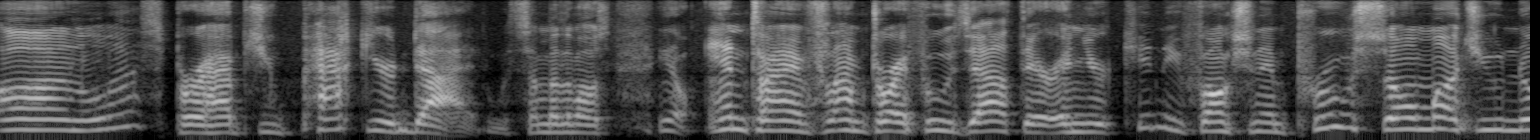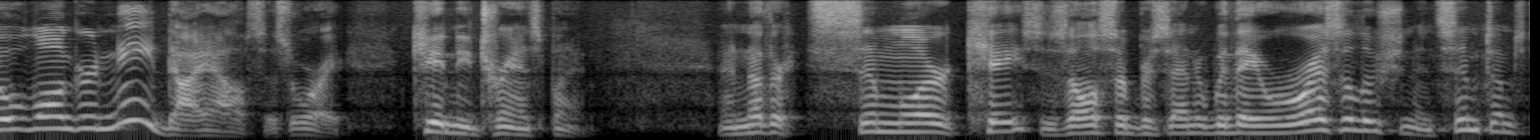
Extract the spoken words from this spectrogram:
Unless perhaps you pack your diet with some of the most you know, anti-inflammatory foods out there, and your kidney function improves so much you no longer need dialysis or a kidney transplant. Another similar case is also presented with a resolution in symptoms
